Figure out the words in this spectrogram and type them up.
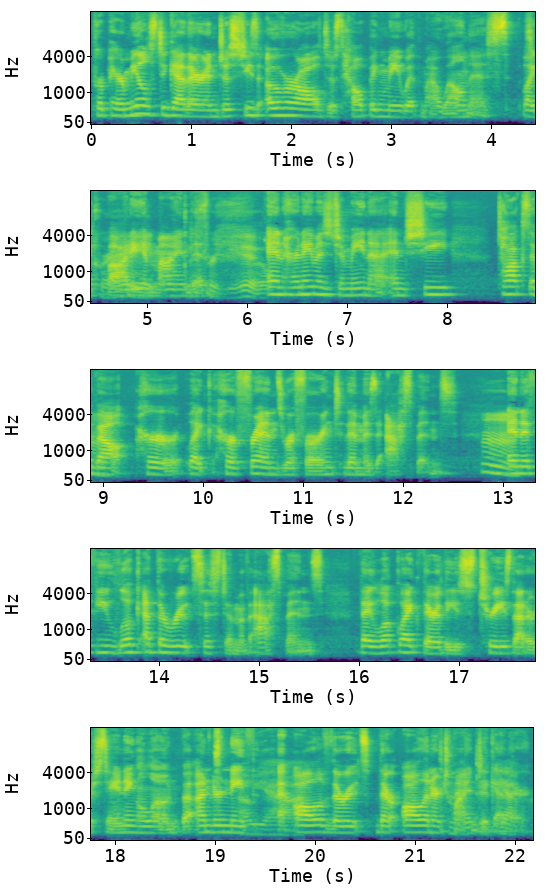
prepare meals together, and just she's overall just helping me with my wellness, like body and mind. good and, for you. and her name is Jamina, and she talks about her like her friends referring to them as aspens. And if you look at the root system of aspens, they look like they're these trees that are standing alone, but underneath Oh, yeah. all of the roots, they're all intertwined Connected, yeah. together.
